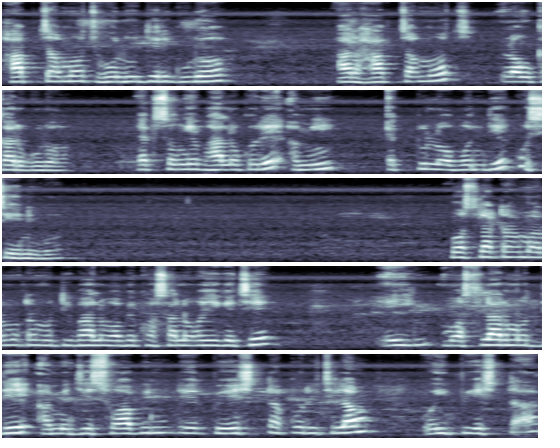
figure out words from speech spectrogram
হাফ চামচ হলুদের গুঁড়ো আর হাফ চামচ লঙ্কার গুঁড়ো। একসঙ্গে ভালো করে আমি একটু লবণ দিয়ে কষিয়ে নিব। মশলাটা আমার মোটামুটি ভালোভাবে কষানো হয়ে গেছে। এই মশলার মধ্যে আমি যে সয়াবিনের পেস্টটা করেছিলাম, ওই পেস্টটা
